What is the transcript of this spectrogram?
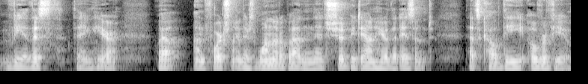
via this thing here. Well, unfortunately, there's one little button that should be down here that isn't. That's called the overview.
